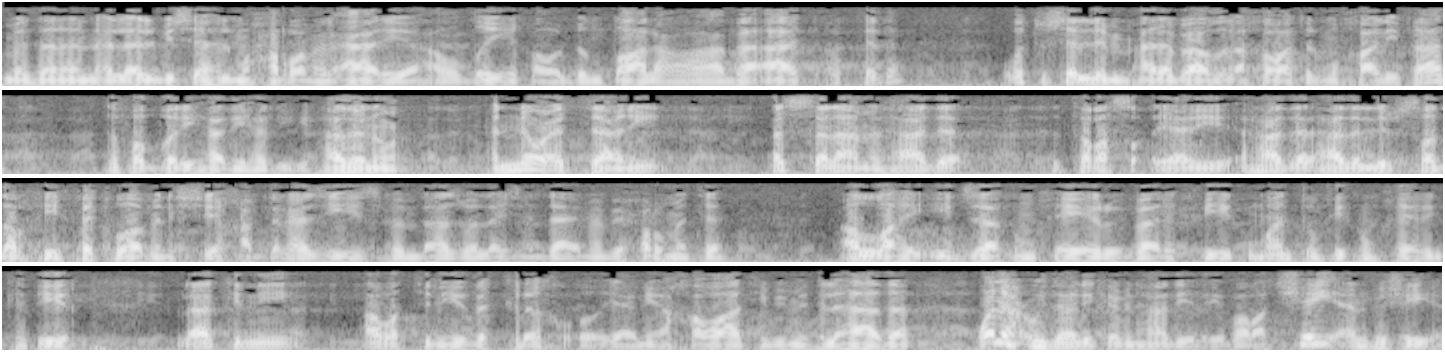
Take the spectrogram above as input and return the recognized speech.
مثلا الألبسة المحرمة العارية أو الضيقة أو البنطال أو عباءات أو كذا وتسلم على بعض الأخوات المخالفات تفضلي هذه هدية. هذا نوع. النوع الثاني السلام الهادئ. ترى يعني هذا هذا اللي صدر فيه فتوى من الشيخ عبد العزيز بن باز واللجنة الدائمة بحرمته. الله يجزاكم خير ويبارك فيكم وأنتم فيكم خير كثير. لكني أردت أني أذكر يعني أخواتي بمثل هذا ونحو ذلك من هذه العبارات. شيئا فشيئا.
